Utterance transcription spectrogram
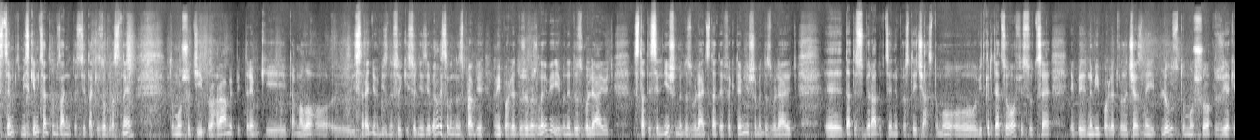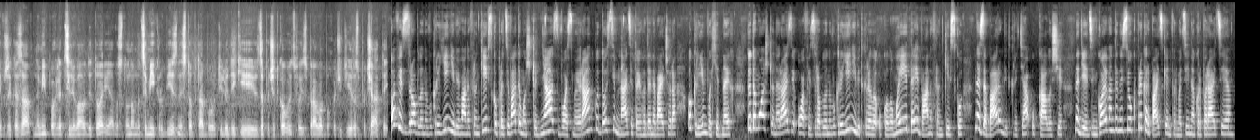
міським центром зайнятості, так і з обласним. Тому що ті програми підтримки там, малого е, і середнього бізнесу, які сьогодні з'явилися, вони насправді, на мій погляд, дуже важливі і вони дозволяють стати сильнішими, дозволяють стати ефективнішими, дозволяють е, дати собі раду в цей непростий час. Тому відкриття цього офісу це, якби, на мій погляд, величезний плюс, тому що, як я вже казав, на мій погляд, цільова аудиторія в основному це мікробізнес, тобто або ті люди, які започатковують свою справу, або хочуть її розпочати. Офіс зроблено в Україні в Івано-Франківську працюватимуть щодня з 8 ранку до 17 години вечора, окрім вихідних. Додамо, що наразі офіс зроблено в Україні відкрили у Коломиї та Івано-Франківську. Незабаром відкриття у Калуші. Надія Дзінько, Іван Денисюк, Прикарпатська інформаційна корпорація.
